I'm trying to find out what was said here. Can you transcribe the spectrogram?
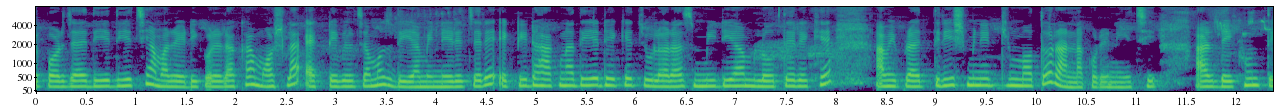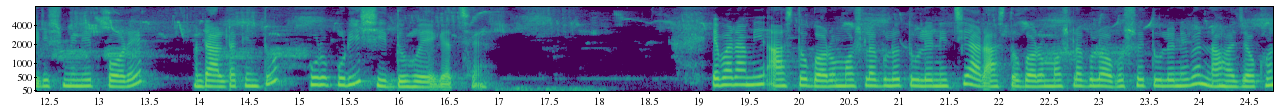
এ পর্যায়ে দিয়ে দিয়েছি আমার রেডি করে রাখা মশলা। এক টেবিল চামচ দিয়ে আমি নেড়ে চেড়ে একটি ঢাকনা দিয়ে ঢেকে চুলা চুলারাস মিডিয়াম লোতে রেখে আমি প্রায় 30 মিনিটের মতো রান্না করে নিয়েছি। আর দেখুন 30 মিনিট পরে ডালটা কিন্তু পুরোপুরি সিদ্ধ হয়ে গেছে। এবার আমি আস্ত গরম মশলাগুলো তুলে নিচ্ছি, আর আস্ত গরম মশলাগুলো অবশ্যই তুলে নেবেন। না হয় যখন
